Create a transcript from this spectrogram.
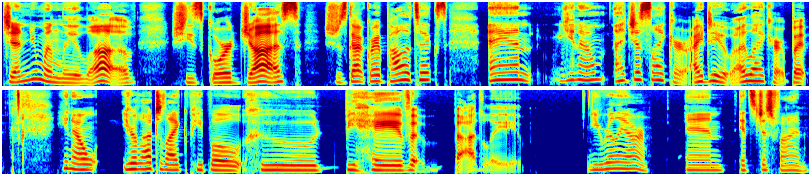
genuinely love. She's gorgeous. She's got great politics. And, you know, I just like her. I do. I like her. But, you know, you're allowed to like people who behave badly. You really are. And it's just fine.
